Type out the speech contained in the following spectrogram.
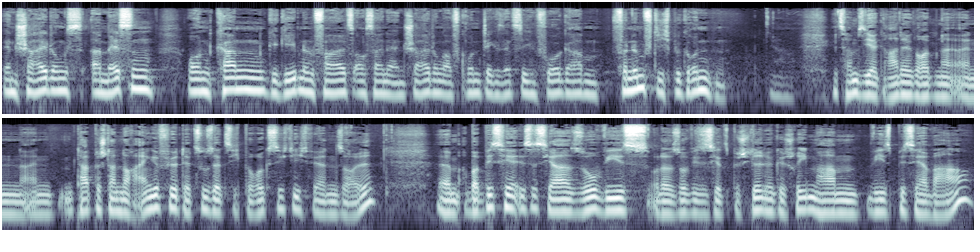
Entscheidungsermessen und kann gegebenenfalls auch seine Entscheidung aufgrund der gesetzlichen Vorgaben vernünftig begründen. Jetzt haben Sie ja gerade, Herr Gräubner, einen, einen Tatbestand noch eingeführt, der zusätzlich berücksichtigt werden soll. Ähm, aber bisher ist es ja so, wie es, oder so wie Sie es jetzt geschrieben haben, wie es bisher war.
